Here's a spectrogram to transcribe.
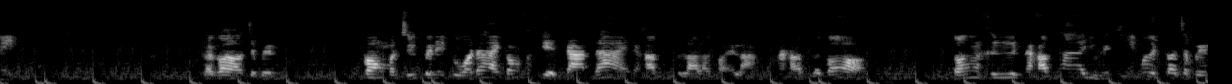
นี่แล้วก็จะเป็นกล้องบันทึกไปในตัวได้กล้องสังเกตการณ์ได้นะครับ เวลาเราถอยหลังนะครับ แล้วก็ ตอนกลางคืนนะครับ ถ้าอยู่ในที่มืดก็จะเป็น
